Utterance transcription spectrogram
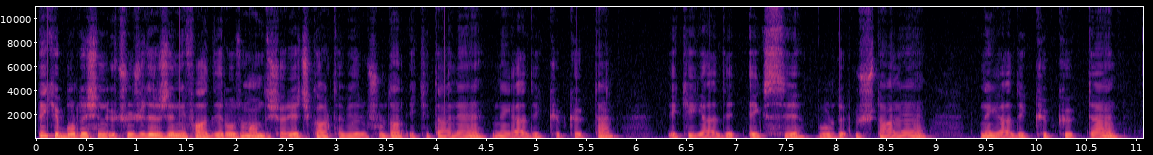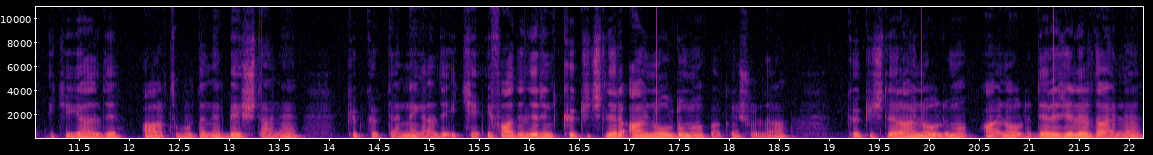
Peki burada şimdi 3. derecenin ifadeleri o zaman dışarıya çıkartabilirim. Şuradan 2 tane ne geldi? Küp kökten 2 geldi. Eksi burada 3 tane ne geldi? Küp kökten 2 geldi. Artı burada ne? 5 tane küp kökten ne geldi? 2. İfadelerin kök içleri aynı oldu mu? Bakın şurada. Kök içleri aynı oldu mu? Aynı oldu. Dereceleri de aynı.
